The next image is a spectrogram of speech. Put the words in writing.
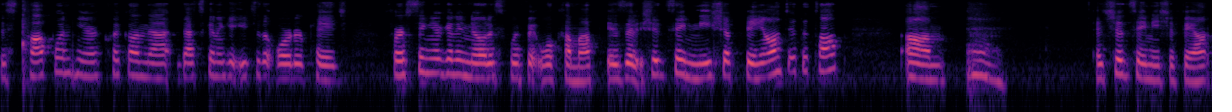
this top one here, click on that. That's going to get you to the order page. First thing you're going to notice if it will come up is that it should say Misha Fayant at the top. Um, it should say Misha Fayant.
